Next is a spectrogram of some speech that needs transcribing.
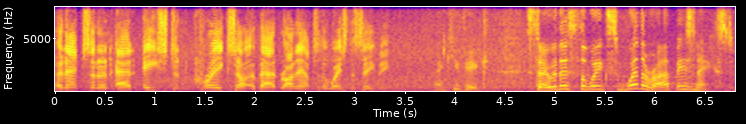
an accident at Eastern Creek. So a bad run out to the west this evening. Thank you, Vic. Stay with us. The week's weather wrap is next.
